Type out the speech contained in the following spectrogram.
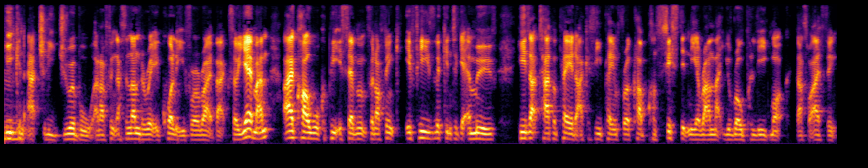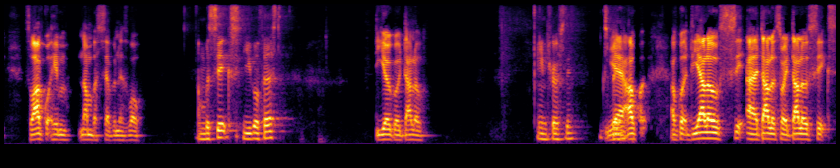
he Mm. can actually dribble, and I think that's an underrated quality for a right back. So yeah, man, I Kyle Walker Peters seventh, and I think if he's looking to get a move, he's that type of player that I can see playing for a club consistently around that Europa League mark. That's what I think. So I've got him number seven as well, Number six, you go first. Diogo Dalot. Interesting. Explain. Yeah, I've got I've got Diallo, uh, Dalot, sorry, Dalot six.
